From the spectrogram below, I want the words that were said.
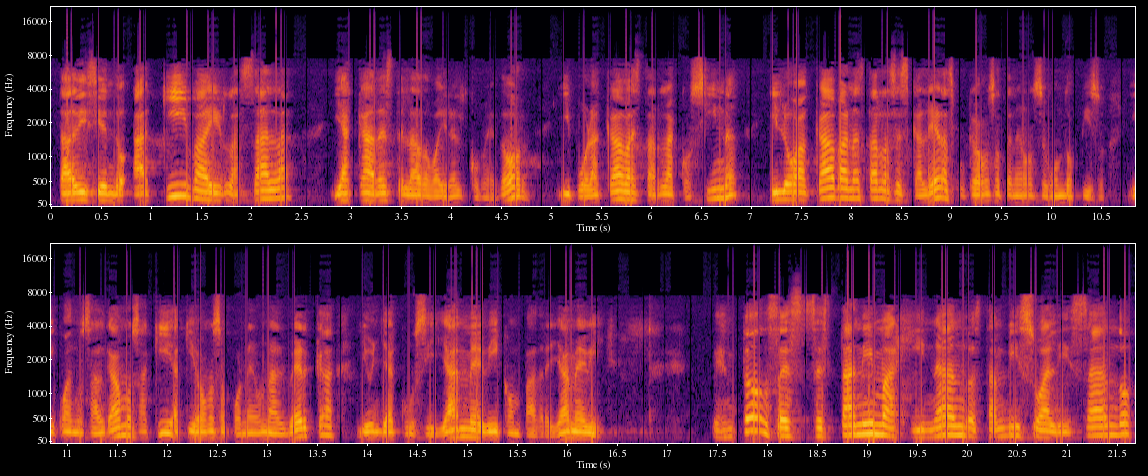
Está diciendo, aquí va a ir la sala y acá de este lado va a ir el comedor y por acá va a estar la cocina y luego acá van a estar las escaleras porque vamos a tener un segundo piso. Y cuando salgamos aquí, aquí vamos a poner una alberca y un jacuzzi. Ya me vi, compadre, ya me vi. Entonces se están imaginando, están visualizando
